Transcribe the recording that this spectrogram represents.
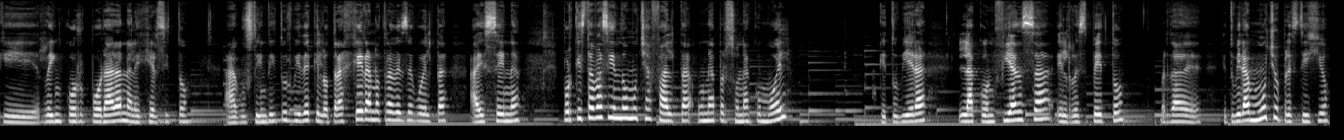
que reincorporaran al ejército a Agustín de Iturbide, que lo trajeran otra vez de vuelta a escena, porque estaba haciendo mucha falta una persona como él, que tuviera la confianza, el respeto, ¿verdad? Que tuviera mucho prestigio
